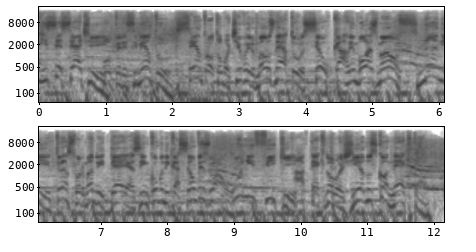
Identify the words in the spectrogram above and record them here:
RC7. Oferecimento Centro Automotivo Irmãos Neto. Seu carro em boas mãos. Nani, transformando ideias em comunicação visual. Unifique. A tecnologia nos conecta.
